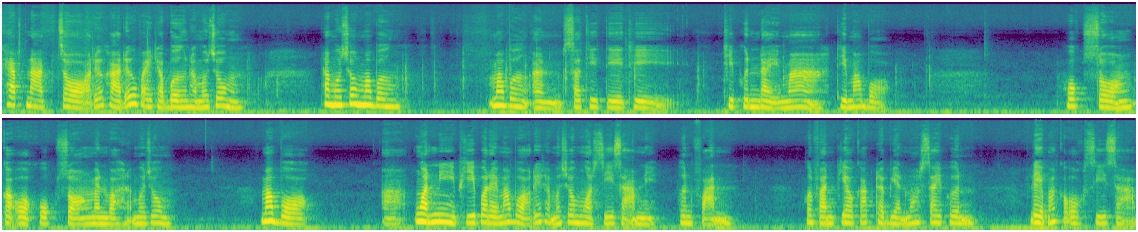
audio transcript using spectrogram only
แคปหนาจอเด้อค่ะเด้อไปถ้าเบิงท่านผู้ชมท่านผู้ชมมาเบิงมาเบิงอันสถิติที่ที่เพิ่นได้มาที่มาบอกหกสองก็ออกหกสองแมนบ่ท่านผู้ชม มาบอกอ่างวดนี้ผีบ่ได้มาบอกได้ท่านผู้ชมงวดสี่สามนี่เพิ่นฝัน เพิ่นฝันเกี่ยวกับทะเบียนมอเตอร์ไซค์เพิ่นเลขมันก็ออกสี่สาม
